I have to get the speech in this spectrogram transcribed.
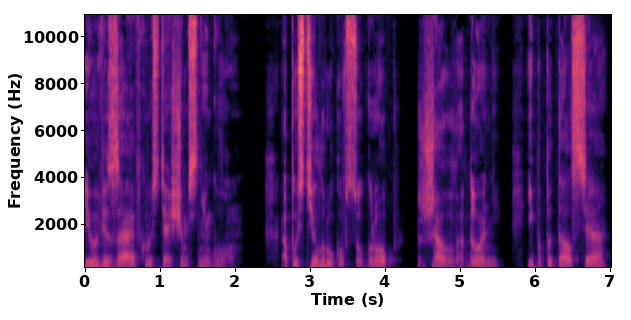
и увязая в хрустящем снегу. Опустил руку в сугроб, сжал ладонь и попытался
